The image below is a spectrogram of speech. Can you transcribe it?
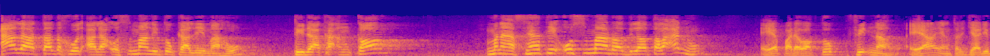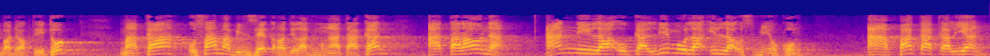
"Ala tadkhul ala Utsman itu kalimahu?" Tidakkah engkau menasihati Utsman radhiyallahu taala anhu? Ya, pada waktu fitnah ya yang terjadi pada waktu itu, maka Usama bin Zaid radhiyallahu anhu mengatakan, "Atarauna Anni la ukallimu la illa usmi'ukum. Apakah kalian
